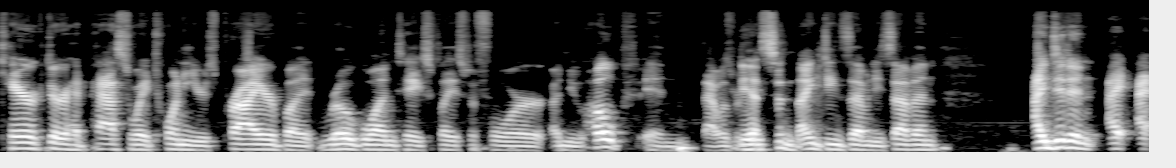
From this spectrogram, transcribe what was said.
character had passed away 20 years prior, but Rogue One takes place before A New Hope, and that was Yep. released in 1977. I didn't, I, I,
